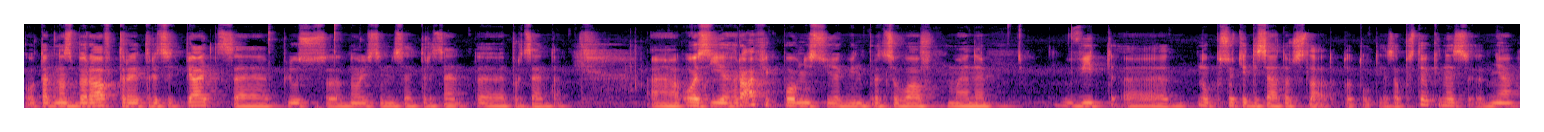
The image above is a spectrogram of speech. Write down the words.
отак назбирав 3,35, це плюс 0,73%. Е, Ось є графік повністю, як він працював у мене від, е, ну, по суті, 10 числа. Тобто тут я запустив кінець дня.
